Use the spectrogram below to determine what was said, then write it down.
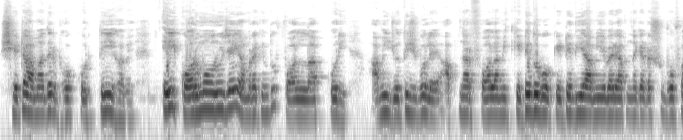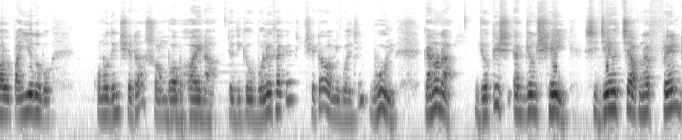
সেটা আমাদের ভোগ করতেই হবে। এই কর্ম অনুযায়ী আমরা কিন্তু ফল লাভ করি। আমি জ্যোতিষ বলে আপনার ফল আমি কেটে দেবো, কেটে দিয়ে আমি এবারে আপনাকে একটা শুভ ফল পাইয়ে দেবো, কোনোদিন সেটা সম্ভব হয় না। যদি কেউ বলে থাকে, সেটাও আমি বলছি ভুল। কেননা জ্যোতিষ একজন সেই, যে হচ্ছে আপনার ফ্রেন্ড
